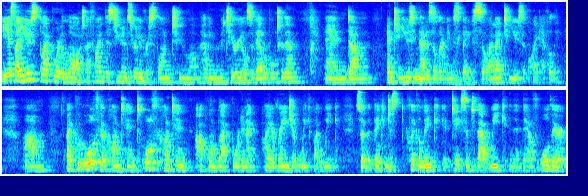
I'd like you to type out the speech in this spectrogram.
yes, I use Blackboard a lot. I find the students really respond to um, having the materials available to them and um, and to using that as a learning space. So I like to use it quite heavily. Um, I put all of their content, all of the content up on Blackboard and I, I arrange it week by week so that they can just click a link, it takes them to that week and then they have all their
